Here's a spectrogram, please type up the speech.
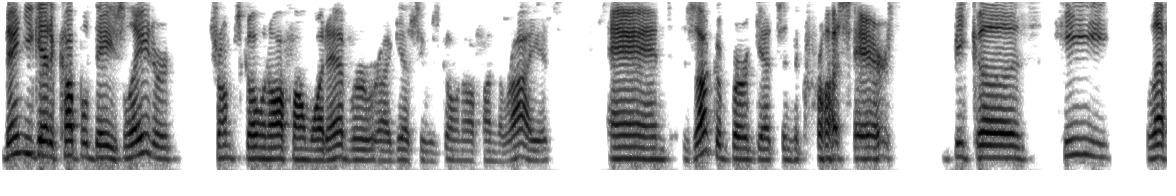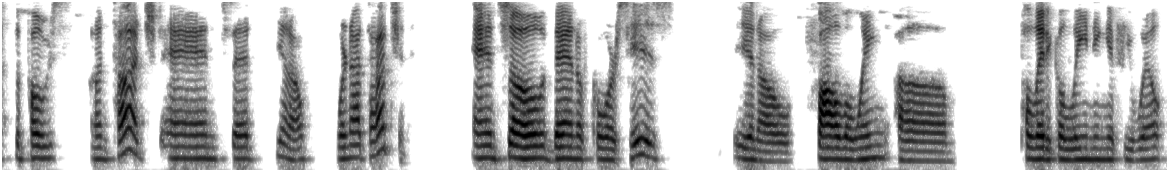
Then you get a couple days later, Trump's going off on whatever. I guess he was going off on the riots. And Zuckerberg gets in the crosshairs because he left the post untouched and said, you know, we're not touching it. And so then, of course, his, you know, following, um, political leaning, if you will,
